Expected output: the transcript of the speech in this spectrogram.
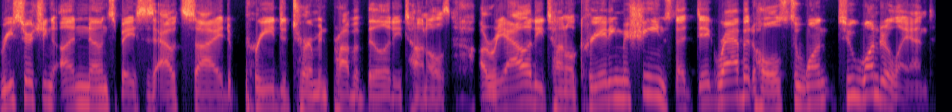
researching unknown spaces outside predetermined probability tunnels, a reality tunnel creating machines that dig rabbit holes to one to Wonderland.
